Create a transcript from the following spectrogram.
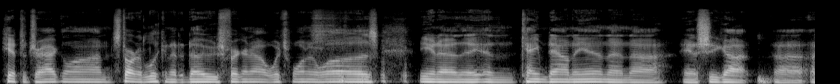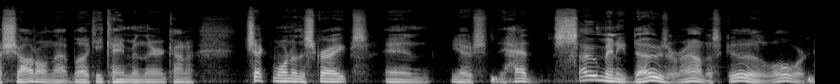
hit the drag line, started looking at the does, figuring out which one it was, you know, they, and came down in, and uh, and she got uh, a shot on that buck. He came in there and kind of checked one of the scrapes and you know had so many does around us. Good lord.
